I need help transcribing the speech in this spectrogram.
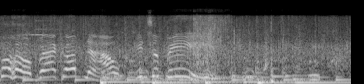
Whoa, back up now! It's a bee!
